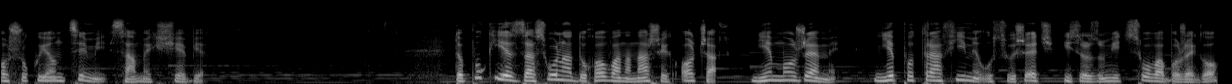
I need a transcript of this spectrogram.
oszukującymi samych siebie. Dopóki jest zasłona duchowa na naszych oczach, nie możemy, nie potrafimy usłyszeć i zrozumieć Słowa Bożego,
